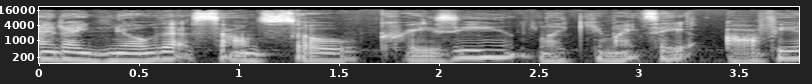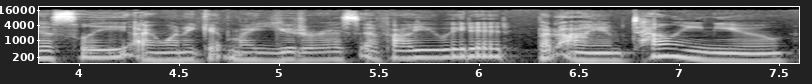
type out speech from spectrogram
And I know that sounds so crazy. Like you might say, obviously, I want to get my uterus evaluated, but I am telling you,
